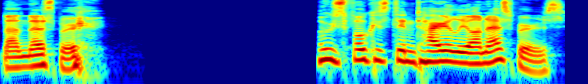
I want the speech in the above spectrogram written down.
Not an Esper. Who's focused entirely on Espers?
